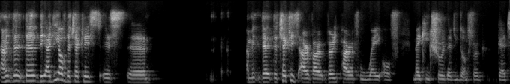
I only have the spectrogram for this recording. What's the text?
I mean, the, the, the idea of the checklist is, um, I mean, the, the checklists are a very powerful way of making sure that you don't forget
